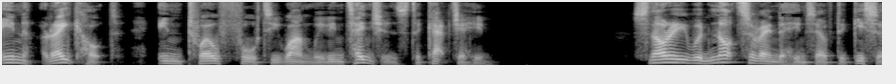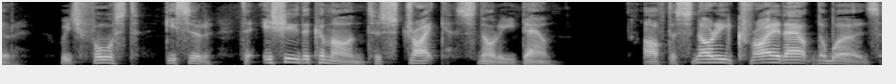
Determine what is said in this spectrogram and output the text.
in Reykholt in 1241 with intentions to capture him. Snorri would not surrender himself to Gissur, which forced Gissur to issue the command to strike Snorri down. After Snorri cried out the words,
